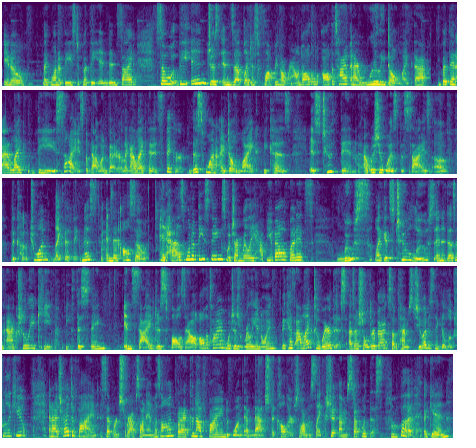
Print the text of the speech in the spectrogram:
you know, like one of these to put the end inside. So the end just ends up like just flopping around all the all the time and I really don't like that. But then I like the size of that one better. Like I like that it's thicker. This one I don't like because it's too thin. I wish it was the size of the Coach one, like the thickness. And then also it has one of these things, which I'm really happy about, but it's loose, like it's too loose and it doesn't actually keep this thing inside just falls out all the time, which is really annoying because I like to wear this as a shoulder bag sometimes too. I just think it looks really cute. And I tried to find separate straps on Amazon, but I could not find one that matched the color. So I'm just like, shit, I'm stuck with this. But again,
